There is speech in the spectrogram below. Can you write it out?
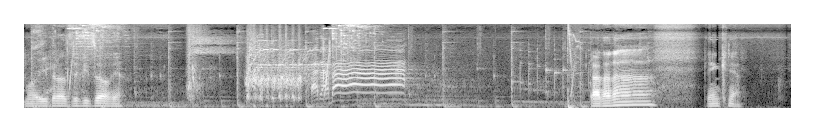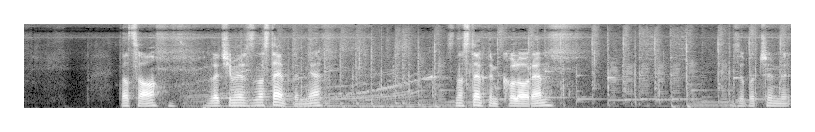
Moi drodzy widzowie. Da da da. Pięknie. To co? Lecimy z następnym, nie? Z następnym kolorem. Zobaczymy,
